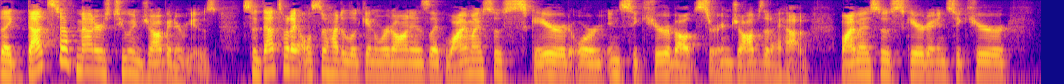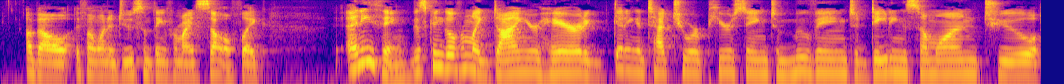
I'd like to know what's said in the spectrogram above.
Like that stuff matters too in job interviews. So that's what I also had to look inward on is like, why am I so scared or insecure about certain jobs that I have? Why am I so scared or insecure about if I want to do something for myself? Like, anything. This can go from like dyeing your hair to getting a tattoo or piercing to moving to dating someone to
